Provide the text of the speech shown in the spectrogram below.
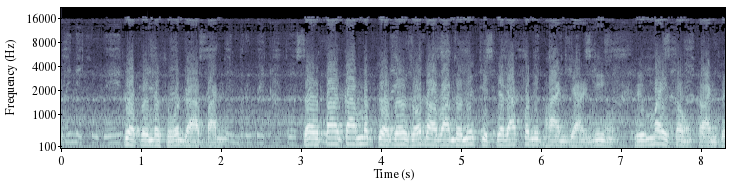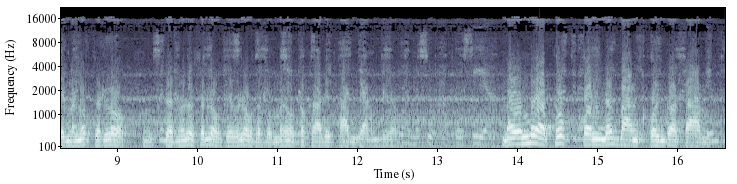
ไว้ในคูเวตเกือบเป็นพระโสดาบัน บริเวณอ่าวเปอร์เซีแต่ตอนการมาเกิดเป็นโสดาบันตัวนี้จิตจะรักพระนิพพานอย่างยิ่ง คือไม่ต้องการเป็นมนุษย์สโลก เกิดมนุษย์สโลกเทวโลกแต่เป็นมนุษย์ต้องการนิพพานอย่างเดียว ในเมื่อทุกคนหรือบางคนก็ตามเป็นข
